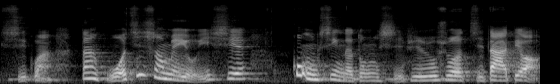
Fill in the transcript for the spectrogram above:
习惯，但国际上面有一些共性的东西，比如说吉大调、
